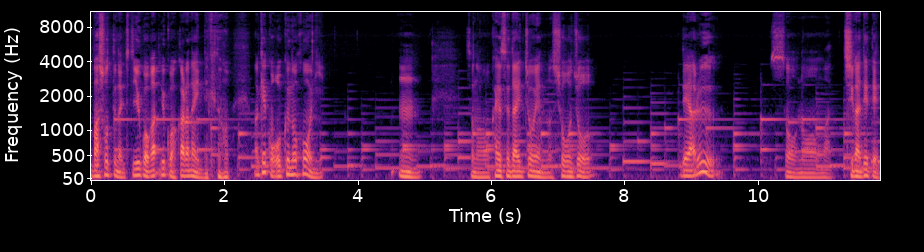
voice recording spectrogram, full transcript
場所っていうのはちょっとよくわかよくわからないんだけど、まあ、結構奥の方に、うん、その、潰瘍性大腸炎の症状である、その、まあ、血が出て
